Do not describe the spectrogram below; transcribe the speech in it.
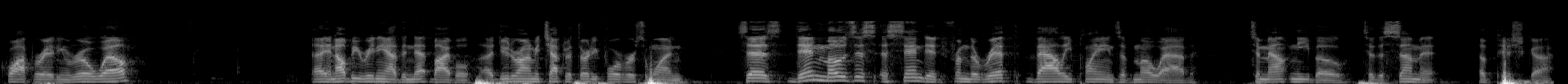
cooperating real well. Uh, and I'll be reading out of the Net Bible. Uh, Deuteronomy chapter 34, verse 1 says, Then Moses ascended from the Rift Valley plains of Moab to Mount Nebo to the summit of Pisgah,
